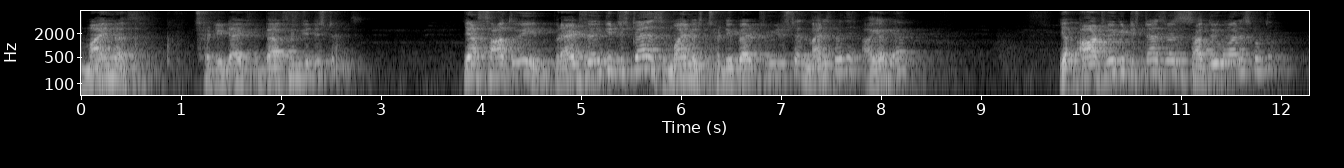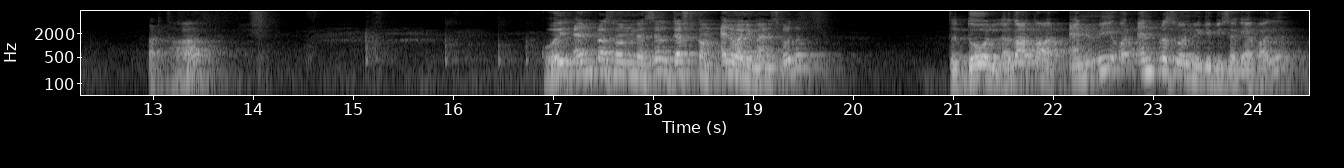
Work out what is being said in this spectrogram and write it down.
माइनस छठी डार्क फ्रिंज की डिस्टेंस या सातवीं ब्राइट फ्रिंज की डिस्टेंस माइनस छठी ब्राइट फ्रिंज की डिस्टेंस माइनस कर दे। आ गया क्या? या आठवीं की डिस्टेंस में से सातवीं को माइनस कर दो। अर्थात, कोई एन प्लस वन में से जस्ट कम एन वाली माइनस कर दो। तो दो लगातार एनवी और एन प्लस वन के बीच का गैप आ गया।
